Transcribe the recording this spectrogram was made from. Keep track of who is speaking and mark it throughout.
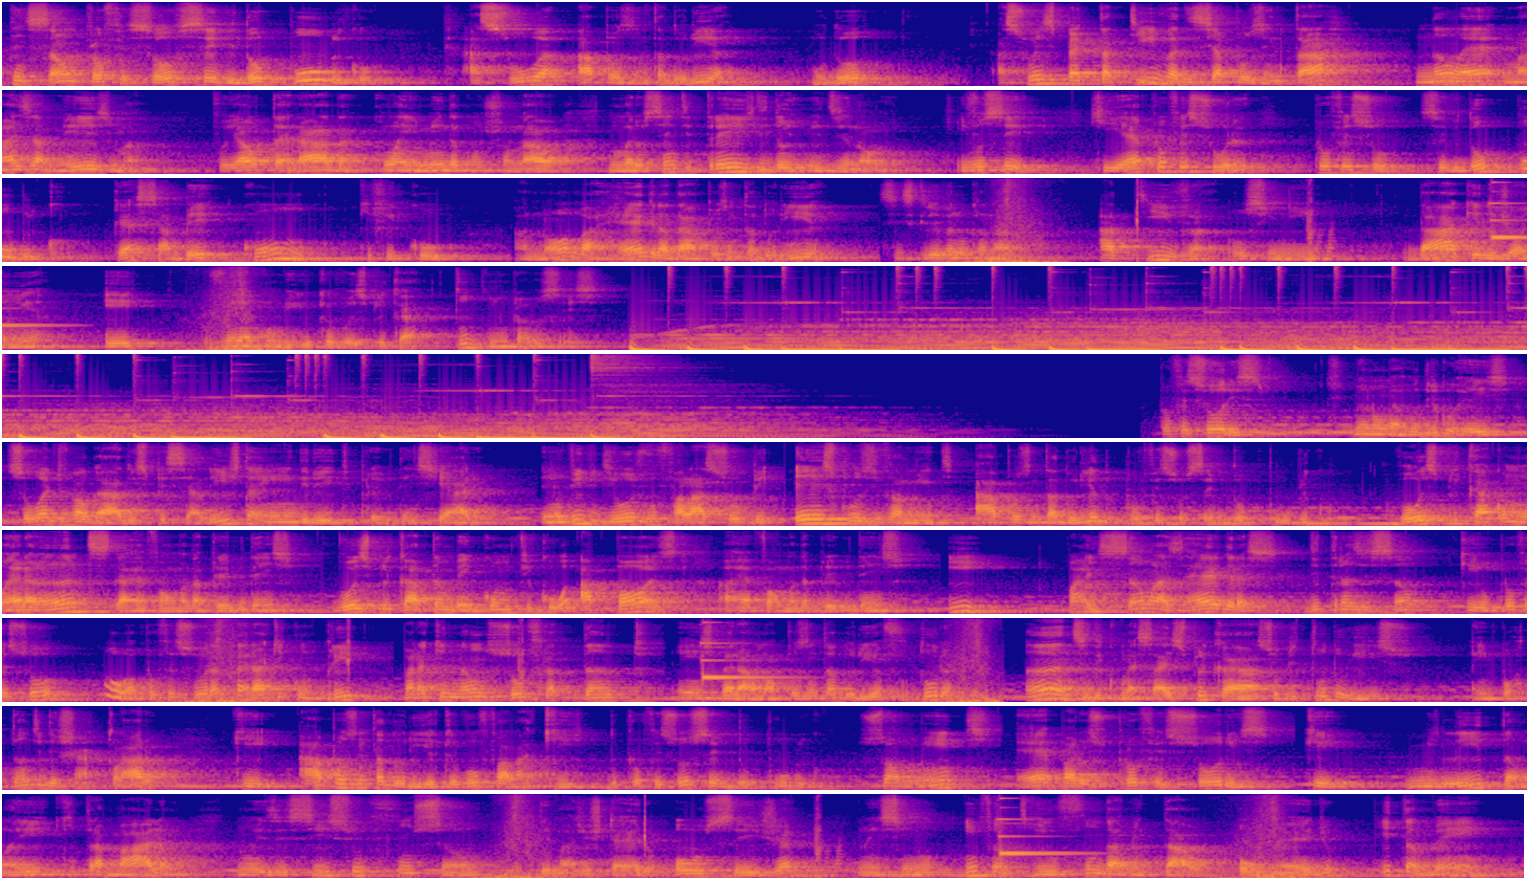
Speaker 1: Atenção, professor, servidor público, a sua aposentadoria mudou? A sua expectativa de se aposentar não é mais a mesma. Foi alterada com a emenda constitucional número 103 de 2019. E você, que é professora, professor, servidor público, quer saber como que ficou a nova regra da aposentadoria? Se inscreva no canal, ativa o sininho, dá aquele joinha e venha comigo que eu vou explicar tudinho para vocês. Professores, meu nome é Rodrigo Reis, sou advogado especialista em Direito Previdenciário. No vídeo de hoje vou falar sobre exclusivamente a aposentadoria do professor servidor público. Vou explicar como era antes da reforma da Previdência. Vou explicar também como ficou após a reforma da Previdência e quais são as regras de transição que o professor ou a professora terá que cumprir para que não sofra tanto em esperar uma aposentadoria futura. Antes de começar a explicar sobre tudo isso, é importante deixar claro que a aposentadoria que eu vou falar aqui do professor servidor público somente é para os professores que militam aí, que trabalham no exercício função de magistério, ou seja, no ensino infantil, fundamental ou médio, e também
